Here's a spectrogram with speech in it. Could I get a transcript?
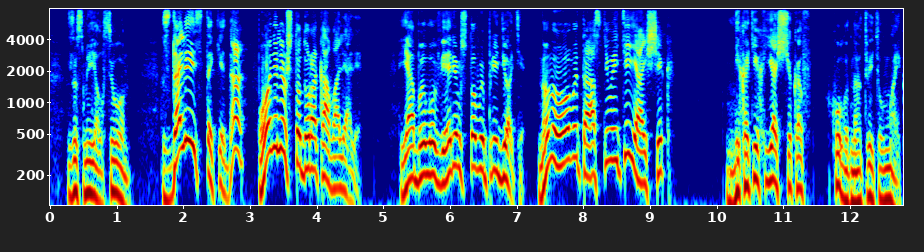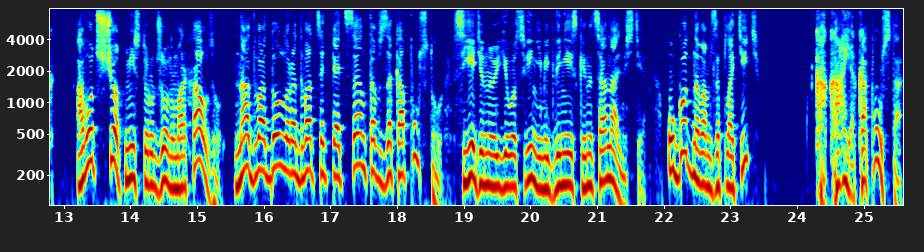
— засмеялся он. «Сдались-таки, да? Поняли, что дурака валяли? Я был уверен, что вы придете. Ну-ну, вытаскивайте ящик». «Никаких ящиков», — холодно ответил Майк. «А вот счет мистеру Джону Мархаузу на 2 доллара 25 центов за капусту, съеденную его свиньями гвинейской национальности. Угодно вам заплатить?» «Какая капуста?»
